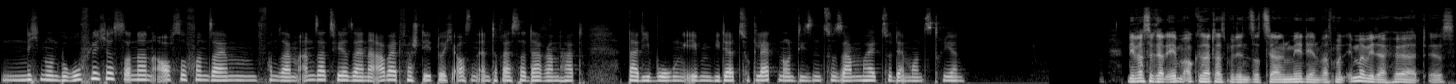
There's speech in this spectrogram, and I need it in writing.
nicht nur ein berufliches, sondern auch so von seinem, von seinem Ansatz, wie er seine Arbeit versteht, durchaus ein Interesse daran hat, da die Wogen eben wieder zu glätten und diesen Zusammenhalt zu demonstrieren. Nee, was du gerade eben auch gesagt hast mit den sozialen Medien, was man immer wieder hört, ist,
